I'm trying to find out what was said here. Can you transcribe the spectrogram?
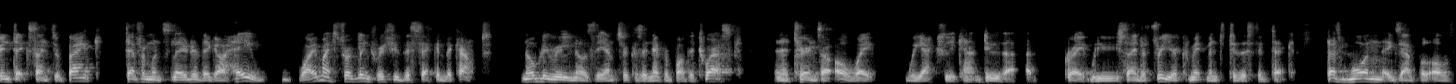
fintech signs a bank. Seven months later, they go, Hey, why am I struggling to issue this second account? Nobody really knows the answer because they never bothered to ask. And it turns out, oh, wait, we actually can't do that. Great. Well, you signed a three year commitment to this fintech. That's one example of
